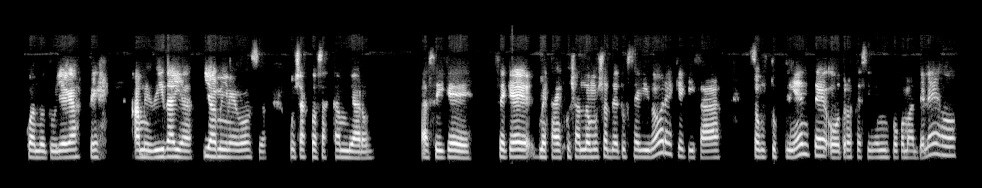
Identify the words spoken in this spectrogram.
cuando tú llegaste a mi vida y a, y a mi negocio, muchas cosas cambiaron. Así que sé que me están escuchando muchos de tus seguidores que quizás son tus clientes, otros te siguen un poco más de lejos,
